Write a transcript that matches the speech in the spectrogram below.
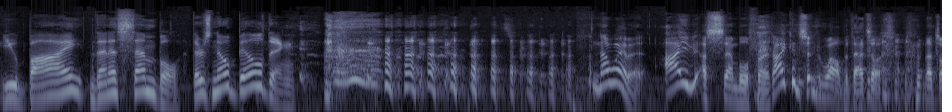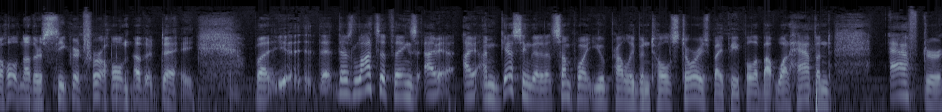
You buy, then assemble. There's no building. now wait a minute. I assemble furniture. I can well, but that's a that's a whole other secret for a whole other day. But there's lots of things. I, I, I'm guessing that at some point you've probably been told stories by people about what happened after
